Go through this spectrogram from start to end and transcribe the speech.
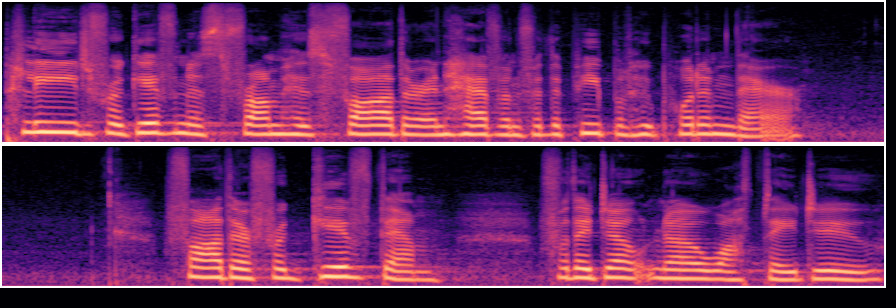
plead forgiveness from his Father in heaven for the people who put him there. Father, forgive them, for they don't know what they do.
